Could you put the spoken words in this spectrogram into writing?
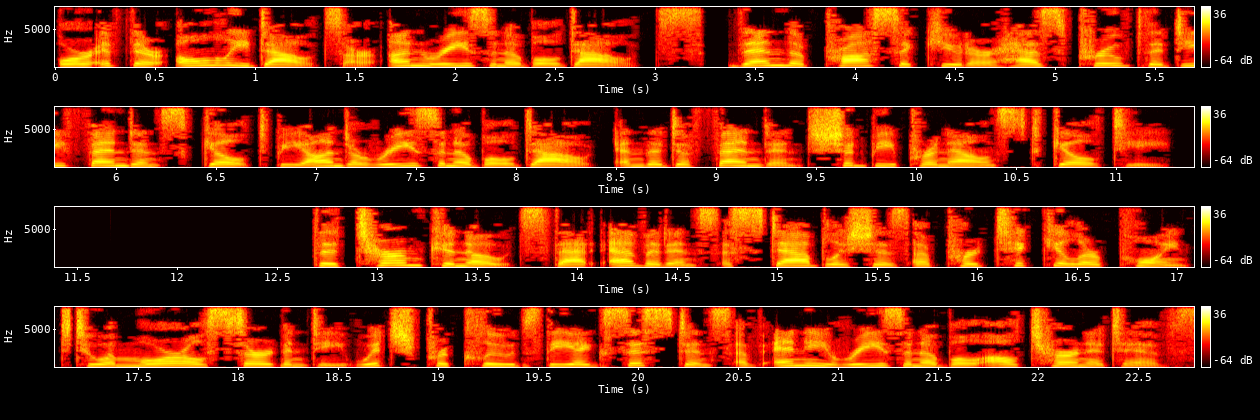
or if their only doubts are unreasonable doubts, then the prosecutor has proved the defendant's guilt beyond a reasonable doubt and the defendant should be pronounced guilty. The term connotes that evidence establishes a particular point to a moral certainty which precludes the existence of any reasonable alternatives.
